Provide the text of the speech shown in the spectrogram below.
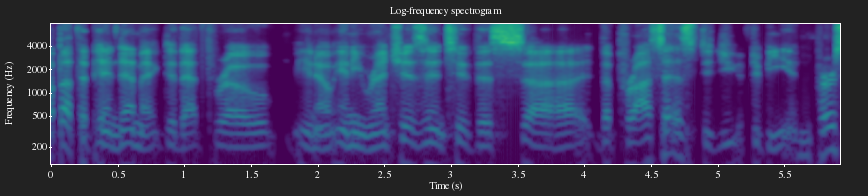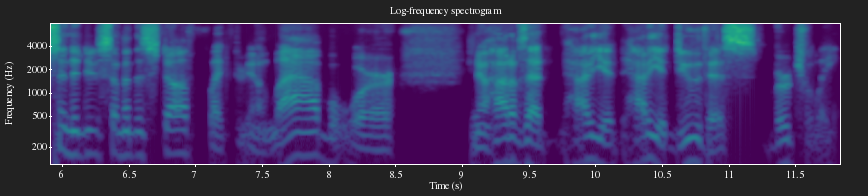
About the pandemic? Did that throw you know any wrenches into this uh, the process? Did you have to be in person to do some of this stuff, like in a lab, or you know how does that how do you how do you do this virtually?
